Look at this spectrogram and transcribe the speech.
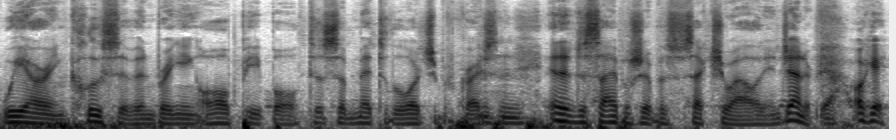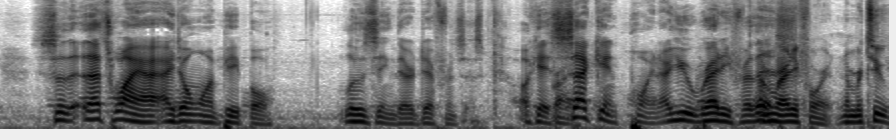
we are inclusive in bringing all people to submit to the lordship of Christ in, in a discipleship of sexuality and gender. Mm-hmm. Yeah. Okay, so th- that's why I, I don't want people losing their differences. Okay, second point. Are you ready for this? I'm ready for it. Number two.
